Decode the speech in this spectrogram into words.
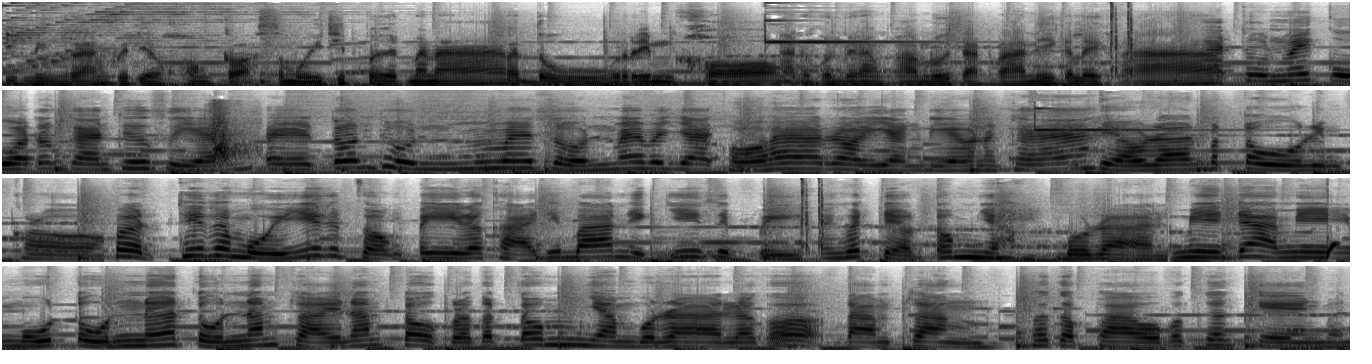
อีกหนึ่งร้านก๋วยเตี๋ยวของเกาะสมุยที่เปิดมานานประตูริมคลองพาทุกคนไปทำความรู้จักร้านนี้กันเลยครัขาบ ดทุนไม่กลัวต้องการชื่อเสียงเออต้นทุนไม่สนไม่ประหยัดขอให้อร่อยอย่างเดียวนะคะเตี๋ยวร้านประตูริมคลอง เปิดที่สมุย 22 ปีแล้วขายที่บ้านอีก 20 ปี เป็นก๋วยเตี๋ยวต้มยำโบราณ มีจ้ามีหมูตุ๋นเนื้อตุ๋นน้ำใสน้ำตก แล้วก็ต้มยำโบราณ แล้วก็ตามสั่งเพื่อกะเพราเพื่อเครื่องแกงมัน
